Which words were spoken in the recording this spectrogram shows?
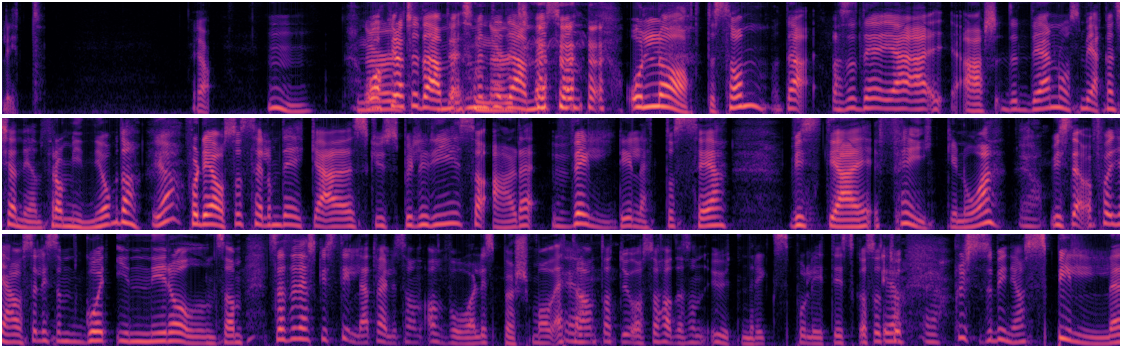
litt. Ja. Mm. Og akkurat det der med, Det men det der med sånn å late som det er, altså det, er, er, det, det er noe som jeg kan kjenne igjen fra min jobb, da. Ja. For det er også, selv om det ikke er skuespilleri, så er det veldig lett å se hvis jeg faker noe. Ja. Hvis jeg, for jeg også liksom går inn i rollen som Så at jeg skulle stille et veldig sånn alvorlig spørsmål. Et eller annet at du også hadde sånn utenrikspolitisk. Og så to, plutselig så begynner jeg å spille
